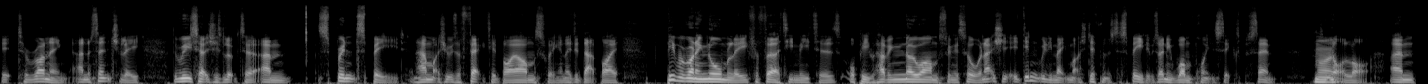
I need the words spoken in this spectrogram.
it to running, and essentially the researchers looked at um, sprint speed and how much it was affected by arm swing, and they did that by people running normally for 30 meters or people having no arm swing at all. And actually, it didn't really make much difference to speed. It was only 1.6 percent, Right. not a lot. Um,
